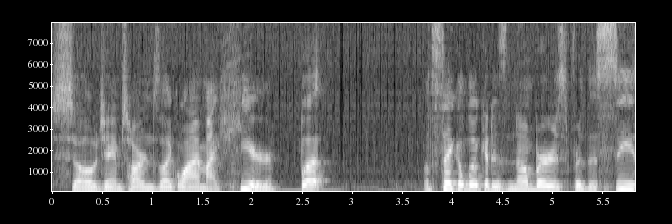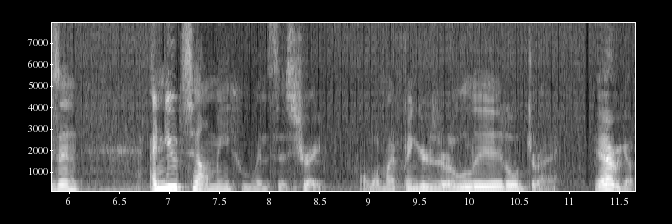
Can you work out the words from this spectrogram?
So James Harden's like, why am I here? But let's take a look at his numbers for this season. And you tell me who wins this trade. On, my fingers are a little dry. There we go.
